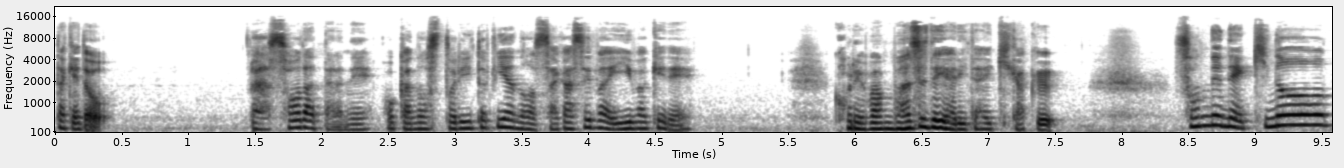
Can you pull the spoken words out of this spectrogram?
だけどあそうだったらね他のストリートピアノを探せばいいわけで。これはマジでやりたい企画。そんでね昨日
